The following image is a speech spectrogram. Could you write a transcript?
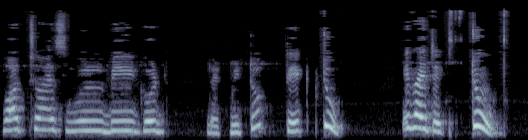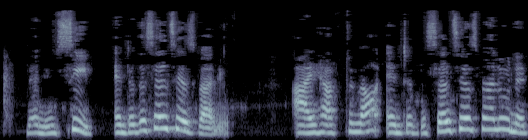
What choice will be good? Let me to take two. If I take 2, then you see, enter the Celsius value. I have to now enter the Celsius value. Let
